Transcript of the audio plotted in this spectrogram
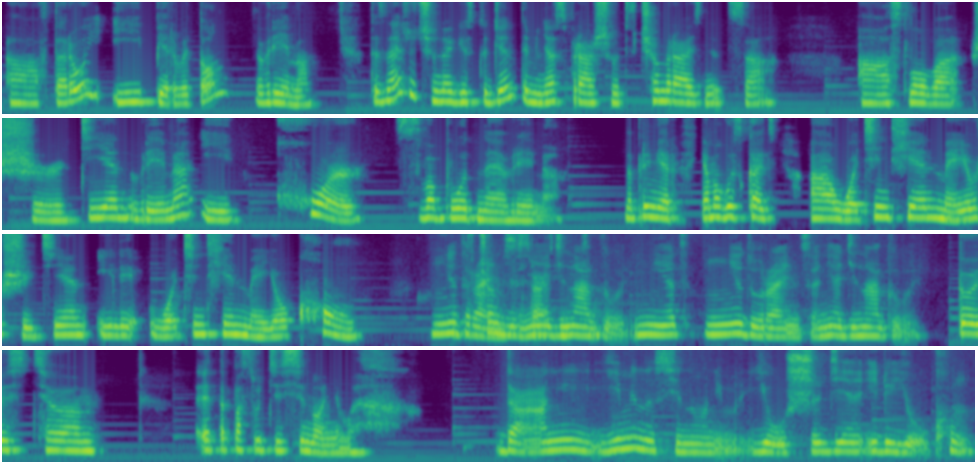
а, второй и первый тон время. Ты знаешь, очень многие студенты меня спрашивают, в чем разница а, слова ши, тен, время и хор, свободное время. Например, я могу сказать а, 我今天没有时间 или 我今天没有空. Нет В чем разницы, здесь не разница? одинаковые. Нет, нету разницы, они одинаковые. То есть э, это по сути синонимы. Да, они именно синонимы. 有时间 или 有空.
